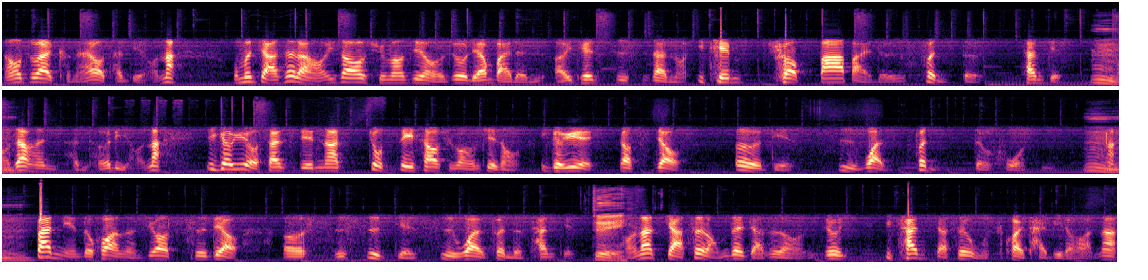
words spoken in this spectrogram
然后之外可能还有餐点哦，那。我们假设了哦，一艘巡防舰哦，就两百人啊，一天吃四餐哦，一天需要八百人份的餐点，嗯，哦，这样很很合理哦。那一个月有三十天，那就这艘巡防舰哦，一个月要吃掉二点四万份的伙食，嗯，那半年的话呢，就要吃掉呃十四点四万份的餐点，对，好，那假设了，我们再假设哦，就一餐假设五十块台币的话，那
